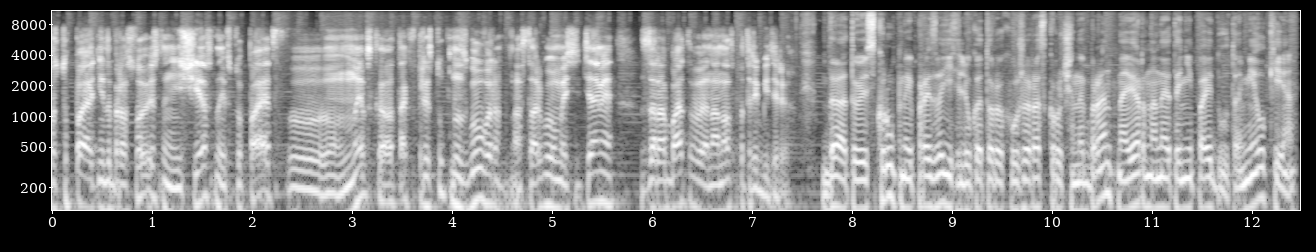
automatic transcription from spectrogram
поступают недобросовестно, нечестно и вступают ну, я бы сказал так, в преступный сговор с торговыми сетями, зарабатывая на нас, потребителях. Да, то есть крупные производители, у которых уже раскрученный бренд, наверное, на это не пойдут, а мелкие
